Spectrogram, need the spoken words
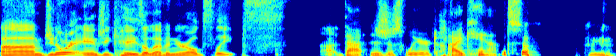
Um, do you know where Angie K's 11 year old sleeps? Uh, that is just weird. I can't.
